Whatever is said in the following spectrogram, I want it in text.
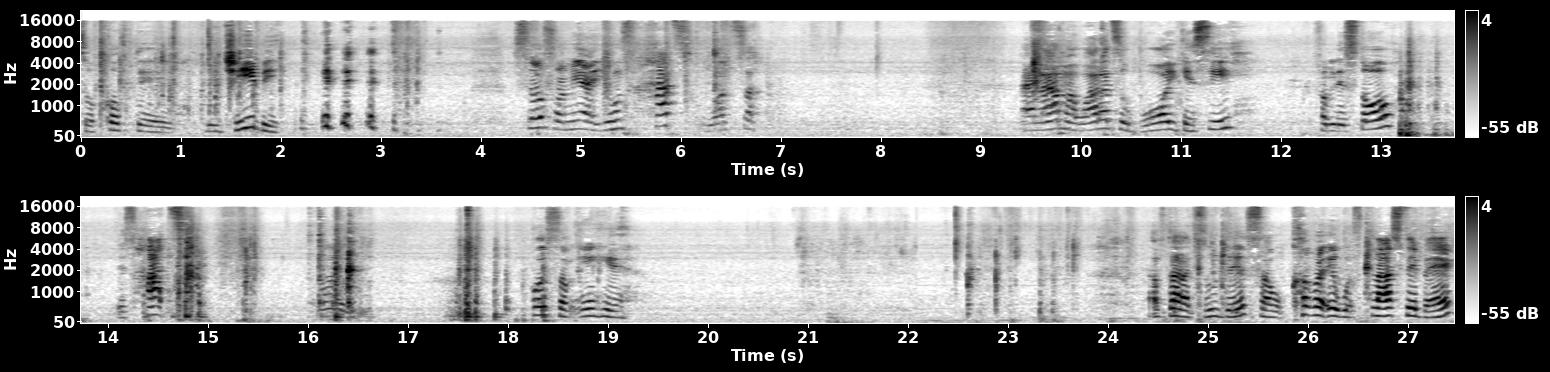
to cook the the GB. so for me, I use hot water. Allow my water to boil. You can see from the stove, it's hot. Mm. Put some in here. After I do this, I will cover it with plastic bag.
